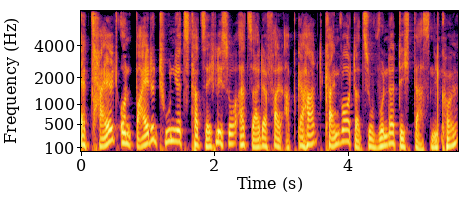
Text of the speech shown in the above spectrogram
erteilt und beide tun jetzt tatsächlich so, als sei der Fall abgehakt. Kein Wort dazu. Wundert dich das, Nicole?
